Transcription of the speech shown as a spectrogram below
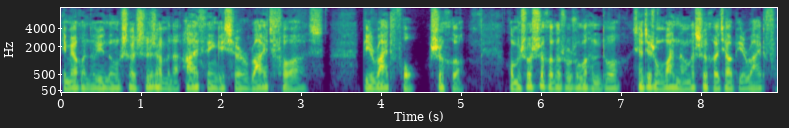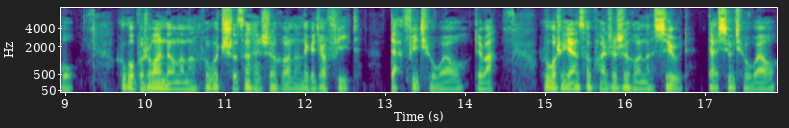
里面有很多运动设施什么的。I think it's right for us，be right for 适合。我们说适合的时候说过很多，像这种万能的适合叫 be right for。如果不是万能的呢？如果尺寸很适合呢？那个叫 fit。That fit you well，对吧？如果是颜色款式适合呢？Suit that suit you well。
